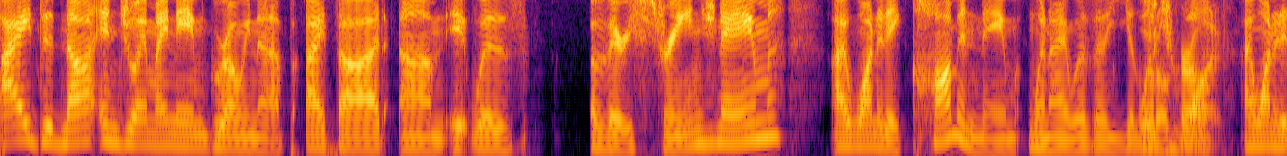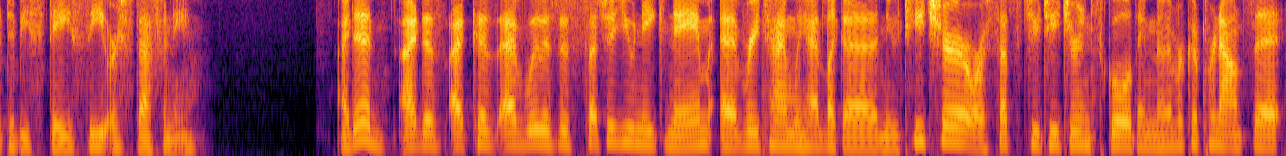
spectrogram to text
I did not enjoy my name growing up. I thought um, it was a very strange name. I wanted a common name when I was a What did little you girl. want? I wanted it to be Stacy or Stephanie. I did. I just because it was just such a unique name. Every time we had like a new teacher or a substitute teacher in school, they never could pronounce it,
